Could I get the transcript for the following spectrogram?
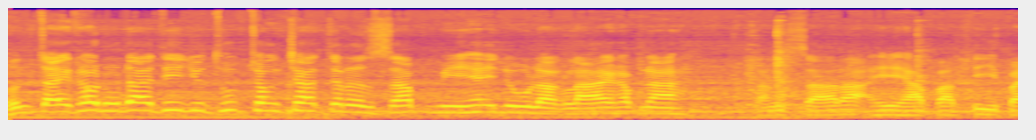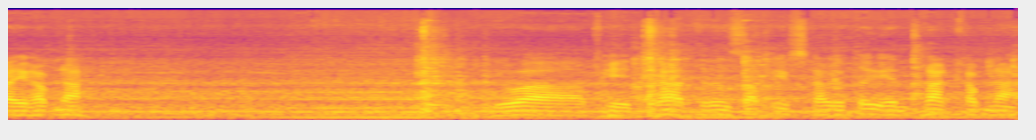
สนใจเข้าดูได้ที่ YouTube ช่องชาติเจริญทรัพย์มีให้ดูหลากหลายครับนะทั้งสาระเฮฮาปาร์ตี้ไปครับนะ หรือว่าเพจชาติเจริญทรัพย์ Excavator and Truck ครับนะ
